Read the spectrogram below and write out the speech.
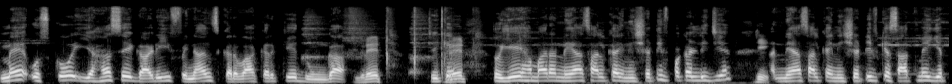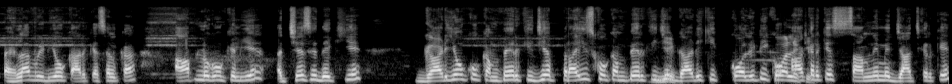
मैं उसको यहाँ से गाड़ी फाइनेंस करवा करके दूँगा। ग्रेट ठीक है? ग्रेट तो ये हमारा नया साल का इनिशिएटिव पकड़ लीजिए। नया साल का इनिशिएटिव के साथ में ये पहला वीडियो कार कैसल का आप लोगों के लिए अच्छे से देखिए। गाड़ियों को कंपेयर कीजिए प्राइस को कंपेयर कीजिए गाड़ी की क्वालिटी को Quality। आकर के सामने में जाँच करके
